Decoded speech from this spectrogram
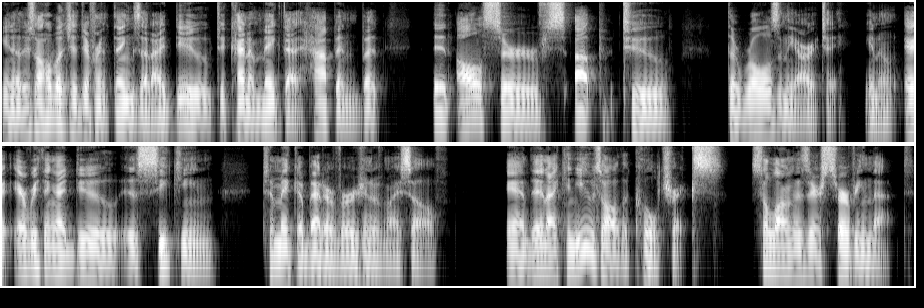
you know, there's a whole bunch of different things that I do to kind of make that happen. But it all serves up to the roles in the arete. You know, everything I do is seeking to make a better version of myself. And then I can use all the cool tricks so long as they're serving that.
